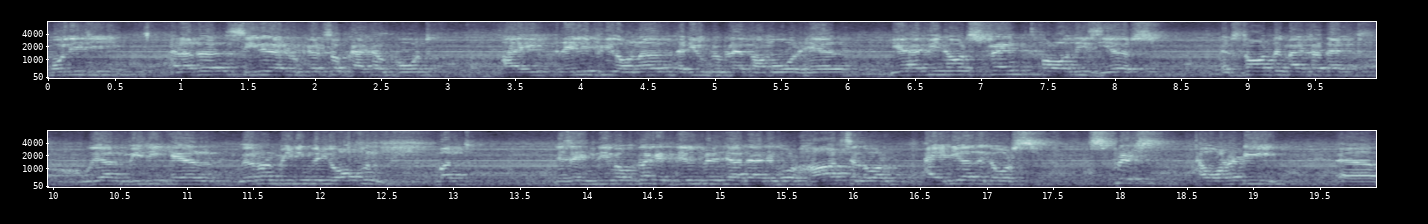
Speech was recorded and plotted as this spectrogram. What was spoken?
ji, Poli ji, and other senior advocates of Cattle Court, I really feel honored that you people have come over here. You have been our strength for all these years. It's not the matter that we are meeting here, we are not meeting very often, but जैसे हिंदी में होता है कि दिल मिल जाता है our hearts and our ideas and our spirits have already uh,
